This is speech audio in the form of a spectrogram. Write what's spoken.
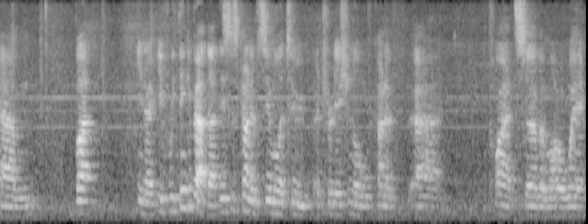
Um, but you know, if we think about that, this is kind of similar to a traditional kind of uh, client-server model where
